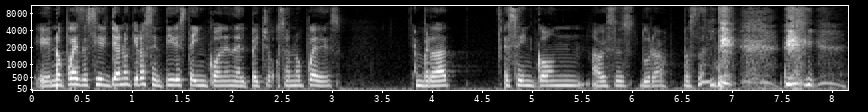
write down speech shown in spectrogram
eh, no puedes decir, ya no quiero sentir este incón en el pecho, o sea, no puedes. En verdad, ese incón a veces dura bastante.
